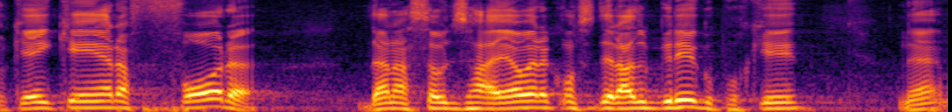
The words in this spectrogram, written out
Ok? Quem era fora da nação de Israel era considerado grego, porque né,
